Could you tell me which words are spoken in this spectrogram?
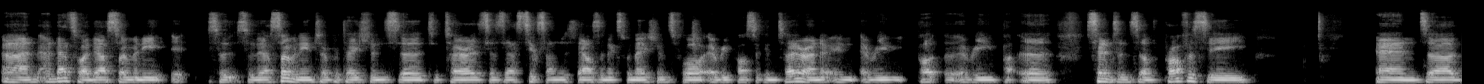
And, and that's why there are so many so, so there are so many interpretations uh, to Torah. It says there are six hundred thousand explanations for every pasuk in Torah, and in every every uh, sentence of prophecy, and uh,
